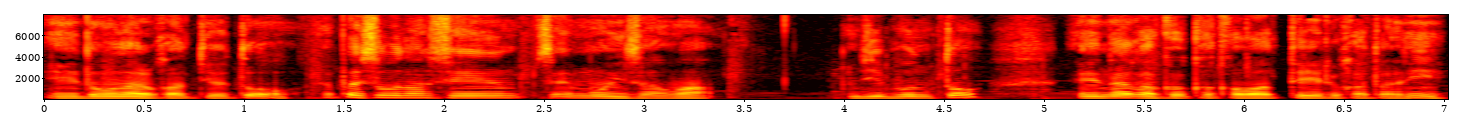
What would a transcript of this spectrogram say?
えどうなるかっていうとやっぱり相談支援専門員さんは自分と長く関わっている方に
